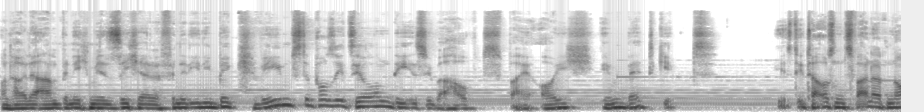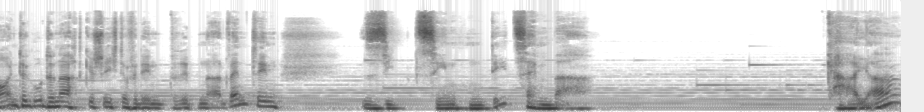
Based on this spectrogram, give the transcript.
Und heute Abend bin ich mir sicher, findet ihr die bequemste Position, die es überhaupt bei euch im Bett gibt. Hier ist die 1209. Gute Nacht Geschichte für den dritten Advent, den 17. Dezember. Kaya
